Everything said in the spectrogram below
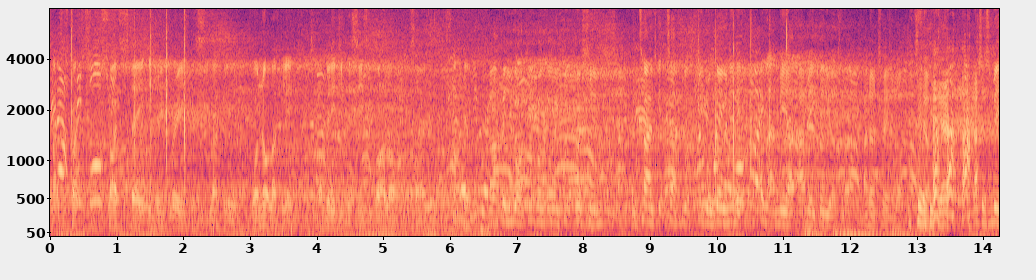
Practice, practice, just try to stay injury free because luckily, well not luckily, I've been injured this season quite a lot, so it's not ideal. I think you've got to keep on going, keep pushing. When times get tough, you've got to keep on going, innit? like me, I, I make videos, like, I don't train a lot. Still, yeah, that's just me.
